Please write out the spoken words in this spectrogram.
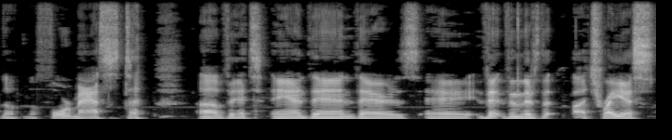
the, the foremast of it. And then there's a th- then there's the Atreus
